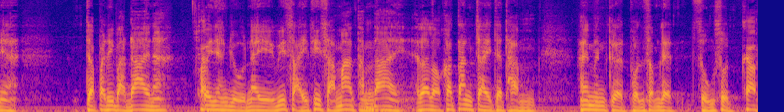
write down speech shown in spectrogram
เนี่ยจะปฏิบัติได้นะ ครับ ก็ยังอยู่ในวิสัยที่สามารถทำได้ แล้วเราก็ตั้งใจจะทำให้มันเกิดผลสำเร็จสูงสุด ครับ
